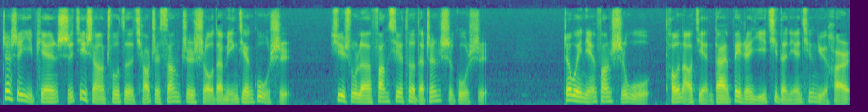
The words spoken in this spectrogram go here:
这是一篇实际上出自乔治桑之手的民间故事，叙述了方谢特的真实故事。这位年方十五、头脑简单、被人遗弃的年轻女孩，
